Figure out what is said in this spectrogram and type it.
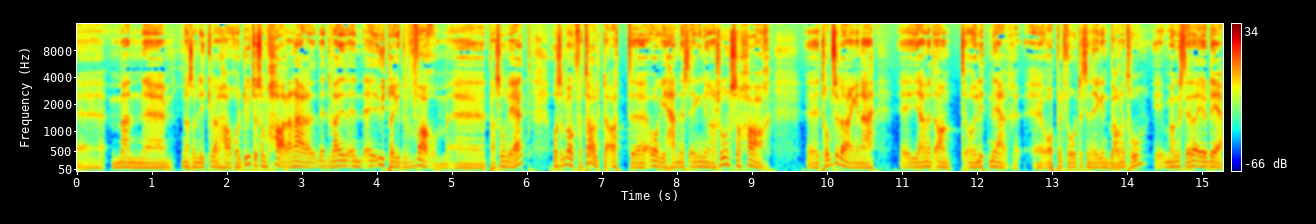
Eh, men, eh, men, som likevel har holdt ut, og som har denne, veldig, en utpreget varm eh, personlighet. Og som òg fortalte at òg i hennes egen generasjon så har tromsøværingene gjerne et annet og litt mer åpent forhold til sin egen barnetro. I Mange steder er jo det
